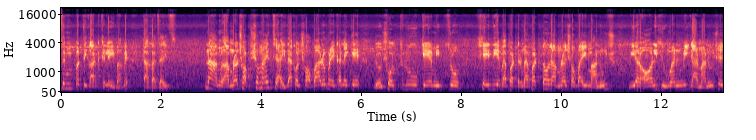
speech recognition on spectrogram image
সিম্পাতি কাট খেলে এইভাবে টাকা চাইছে। না, আম- আমরা সবসময় চাই। দেখো, সবার উপর এখানে কে শত্রু, কে, মিত্র, সেই দিয়ে ব্যাপারটা। ব্যাপারটা হলো আমরা সবাই মানুষ। We are all human being আর মানুষের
